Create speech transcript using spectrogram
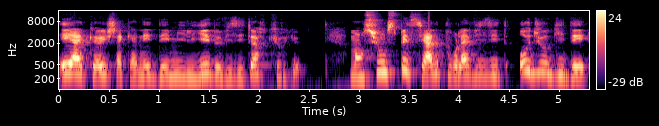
et accueille chaque année des milliers de visiteurs curieux. Mention spéciale pour la visite audio guidée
